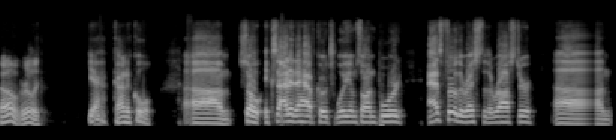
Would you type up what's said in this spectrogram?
Oh, really? Yeah, kind of cool. Um, so excited to have Coach Williams on board. As for the rest of the roster, um,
